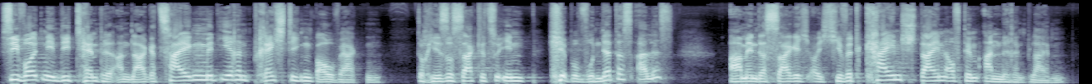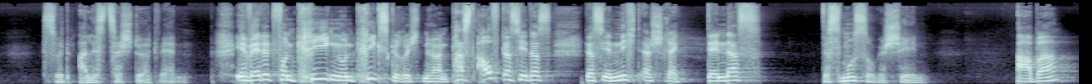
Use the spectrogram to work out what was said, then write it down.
Sie wollten ihm die Tempelanlage zeigen mit ihren prächtigen Bauwerken. Doch Jesus sagte zu ihnen, ihr bewundert das alles? Amen, das sage ich euch. Hier wird kein Stein auf dem anderen bleiben. Es wird alles zerstört werden. Ihr werdet von Kriegen und Kriegsgerüchten hören. Passt auf, dass ihr das, dass ihr nicht erschreckt. Denn das, das muss so geschehen. Aber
